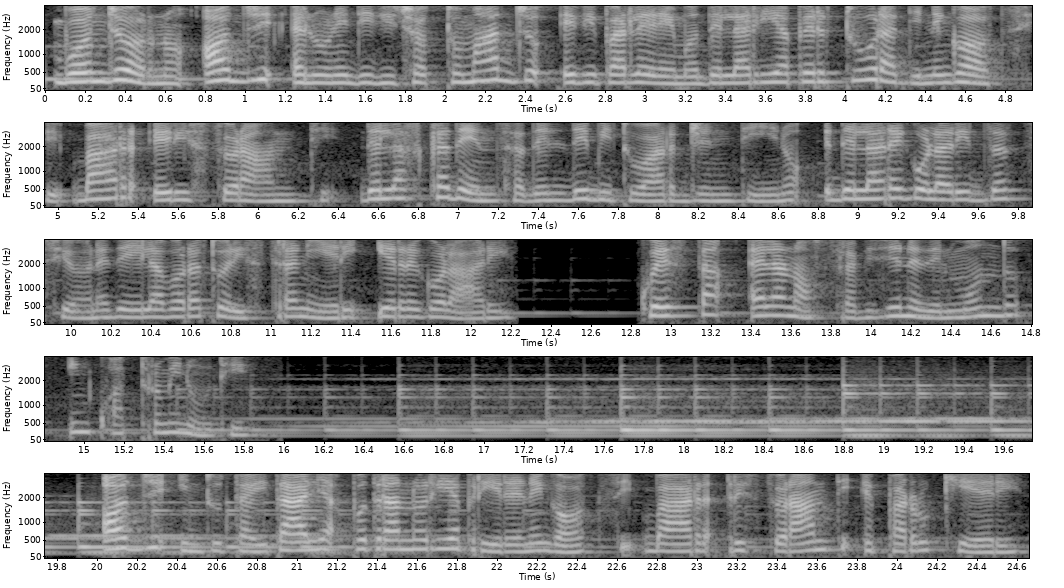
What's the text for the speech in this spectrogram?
Buongiorno, oggi è lunedì 18 maggio e vi parleremo della riapertura di negozi, bar e ristoranti, della scadenza del debito argentino e della regolarizzazione dei lavoratori stranieri irregolari. Questa è la nostra visione del mondo in 4 minuti. Oggi in tutta Italia potranno riaprire negozi, bar, ristoranti e parrucchieri.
